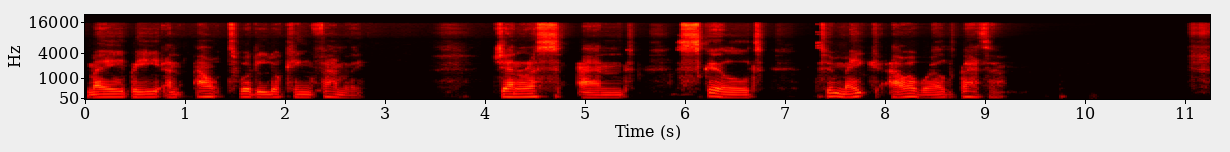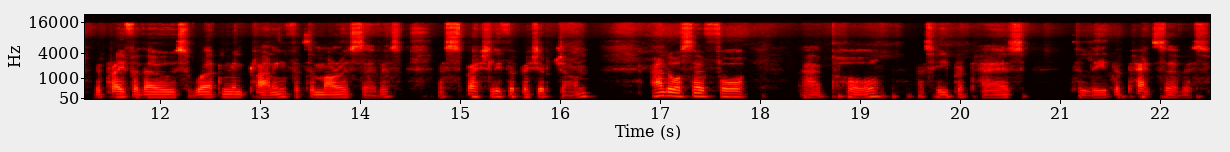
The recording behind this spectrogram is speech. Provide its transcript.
may be an outward looking family, generous and skilled to make our world better. We pray for those working and planning for tomorrow's service, especially for Bishop John, and also for uh, Paul as he prepares to lead the pet service.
